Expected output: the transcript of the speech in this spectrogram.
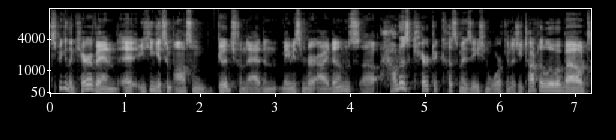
Speaking of the caravan, uh, you can get some awesome goods from that, and maybe some rare items. Uh, how does character customization work in this? You talked a little about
